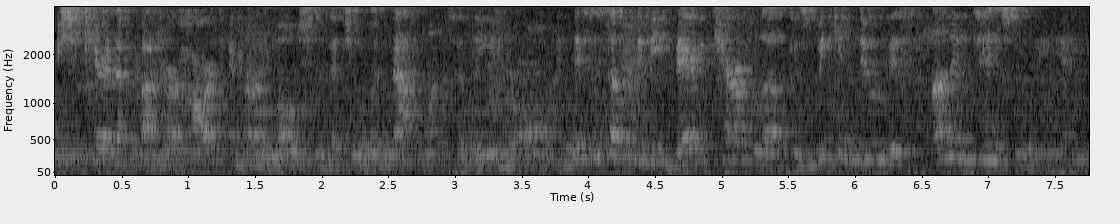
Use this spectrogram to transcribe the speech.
You should care enough about her heart and her emotions that you would not want to lead her on. And this is something to be very careful of because we can do this unintentionally. And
